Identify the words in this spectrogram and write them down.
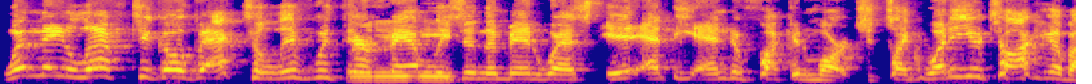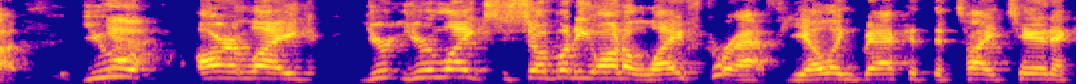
when they left to go back to live with their Mhm. families in the Midwest at the end of fucking March. It's like, what are you talking about? You Yeah. are like you're you're like somebody on a life raft yelling back at the Titanic.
